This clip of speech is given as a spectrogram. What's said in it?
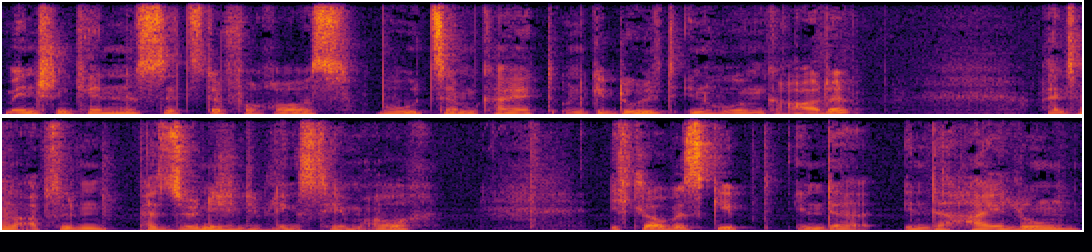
Menschenkenntnis setzt er voraus, Behutsamkeit und Geduld in hohem Grade eins meiner absoluten persönlichen Lieblingsthemen auch. Ich glaube, es gibt in der, in der Heilung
